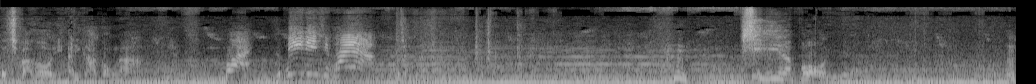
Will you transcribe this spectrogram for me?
你七百块哩，啊你甲我讲啦。喂，你一定是歹人。哼，死啦报你啊！哼。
